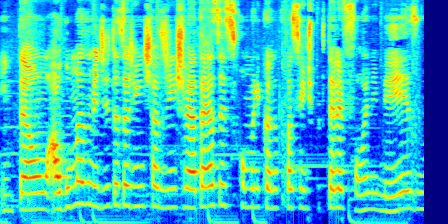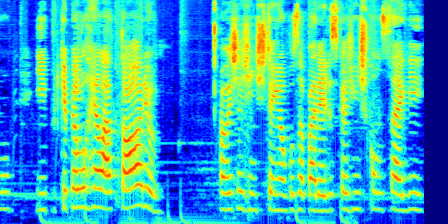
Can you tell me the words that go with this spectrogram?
Então, algumas medidas a gente, a gente vai até às vezes comunicando com o paciente por telefone mesmo. E porque pelo relatório Hoje a gente tem alguns aparelhos que a gente consegue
